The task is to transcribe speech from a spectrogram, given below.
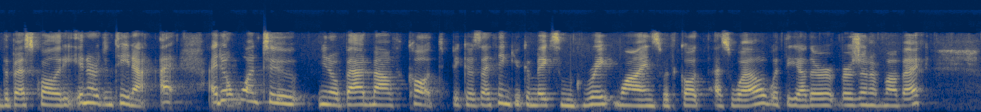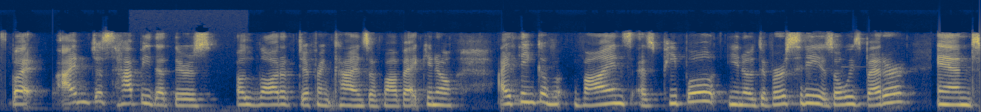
the best quality in Argentina. I, I don't want to, you know, badmouth Cot because I think you can make some great wines with Cot as well with the other version of Malbec. But I'm just happy that there's a lot of different kinds of Malbec. You know, I think of vines as people, you know, diversity is always better. And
